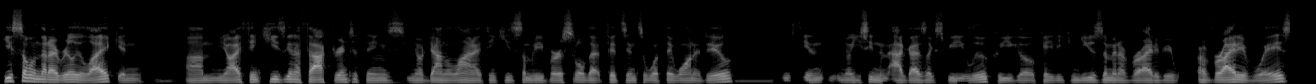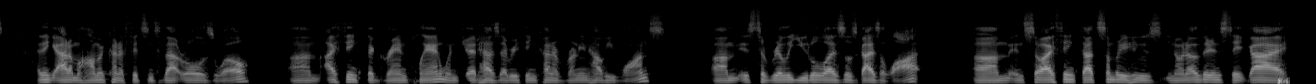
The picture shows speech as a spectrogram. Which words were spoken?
he's someone that I really like. And, um, you know, I think he's going to factor into things, you know, down the line. I think he's somebody versatile that fits into what they want to do. You've seen, you know, you've seen them add guys like Speedy Luke, who you go, okay, you can use them in a variety of a variety of ways. I think Adam Muhammad kind of fits into that role as well. Um, I think the grand plan when Jed has everything kind of running how he wants um, is to really utilize those guys a lot. Um, and so I think that's somebody who's, you know, another in-state guy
